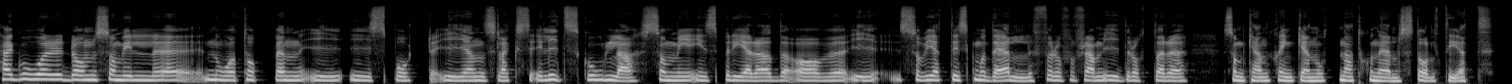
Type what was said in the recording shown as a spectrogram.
Här går de som vill eh, nå toppen i, i sport i en slags elitskola som är inspirerad av eh, i sovjetisk modell för att få fram idrottare som kan skänka nationell stolthet.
